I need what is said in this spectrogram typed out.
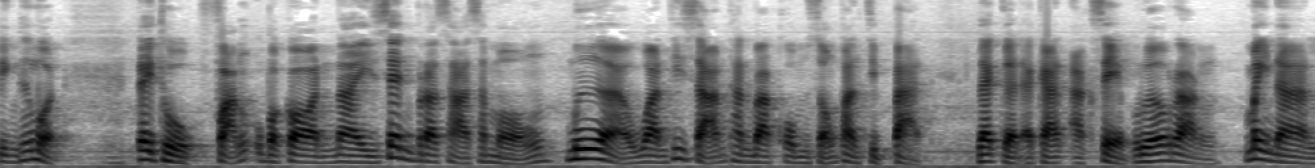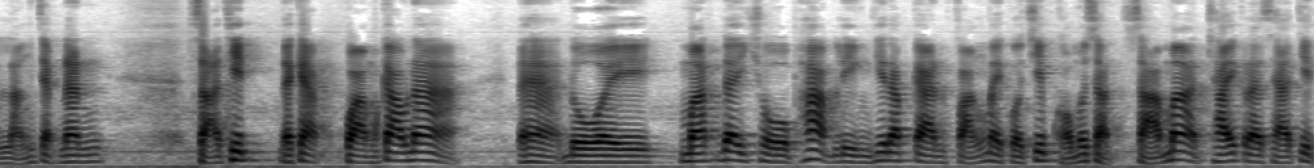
ลิงทั้งหมด ได้ถูกฝังอุปกรณ์ในเส้นประสาทสมองเมื่อวันที่ 3 ธันวาคม 2018 และเกิดอาการอักเสบเรื้อรังไม่นานหลังจากนั้น สาธิตนะครับความก้าวหน้า นะฮะโดยมัดได้โชว์ภาพลิงที่รับการฝังไมโครชิปของบริษัท สามารถใช้กระแสจิต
